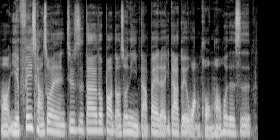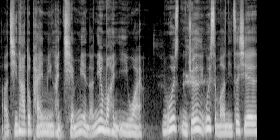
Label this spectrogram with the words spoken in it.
哦，也非常受欢迎，就是大家都报道说你打败了一大堆网红哈，或者是呃其他都排名很前面的，你有没有很意外？你为你觉得你为什么你这些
